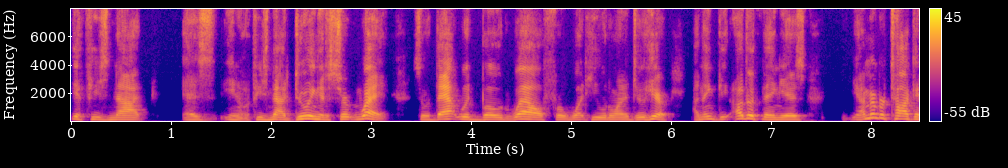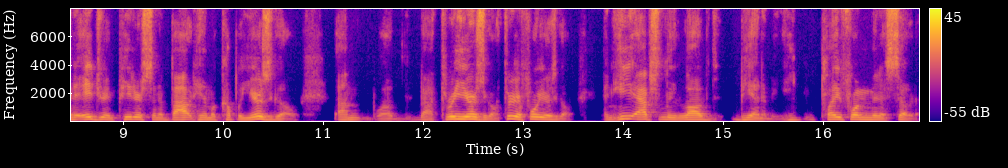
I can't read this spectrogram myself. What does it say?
if he's not as you know if he's not doing it a certain way. So that would bode well for what he would want to do here. I think the other thing is i remember talking to adrian peterson about him a couple years ago um, well about three years ago three or four years ago and he absolutely loved Bieniemy. he played for him in minnesota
